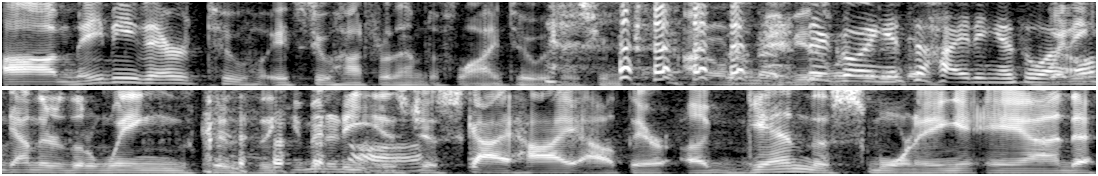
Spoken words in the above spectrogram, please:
Uh, maybe they're too, it's too hot for them to fly too. I don't know. Maybe they're going into hiding as well. Wetting down their little wings because the humidity is just sky high out there again this morning. And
